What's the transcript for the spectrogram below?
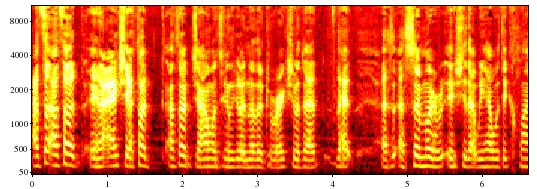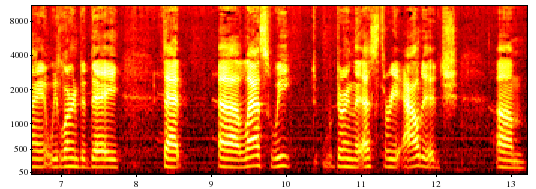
I thought, I thought, and actually, I thought, I thought John was going to go another direction with that. That a, a similar issue that we had with the client. We learned today that uh, last week during the S3 outage, um,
